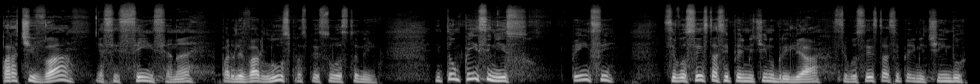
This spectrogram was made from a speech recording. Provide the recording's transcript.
para ativar essa essência, né? para levar luz para as pessoas também. Então pense nisso, pense se você está se permitindo brilhar, se você está se permitindo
